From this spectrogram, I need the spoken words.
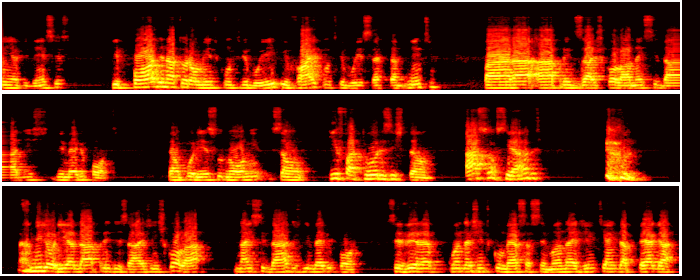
em evidências, que pode naturalmente contribuir e vai contribuir certamente para a aprendizagem escolar nas cidades de médio porte. Então, por isso, o nome são que fatores estão associados à melhoria da aprendizagem escolar nas cidades de médio porte. Você vê, né, quando a gente começa a semana, a gente ainda pega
